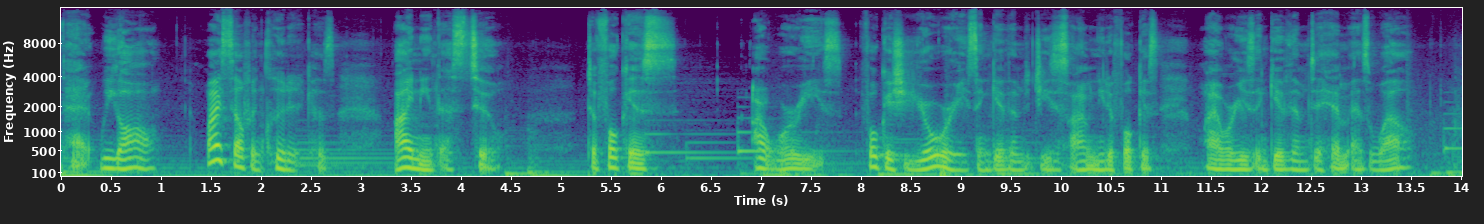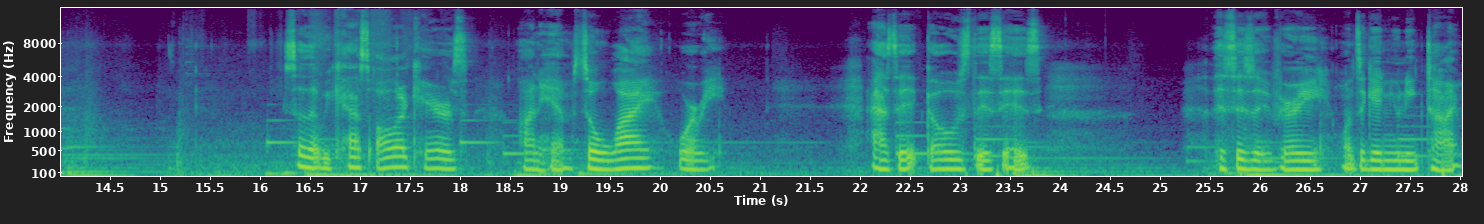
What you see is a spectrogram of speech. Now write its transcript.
that we all, myself included, because I need this too, to focus our worries, focus your worries and give them to Jesus. I need to focus my worries and give them to Him as well. So that we cast all our cares on Him. So why worry? as it goes, this is this is a very once again unique time.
